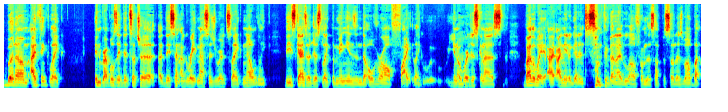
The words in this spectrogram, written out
but um, I think like in Rebels they did such a they sent a great message where it's like no like these guys are just like the minions in the overall fight like you know Mm. we're just gonna by the way I, I need to get into something that i love from this episode as well but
